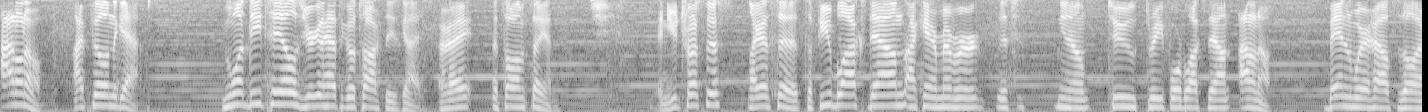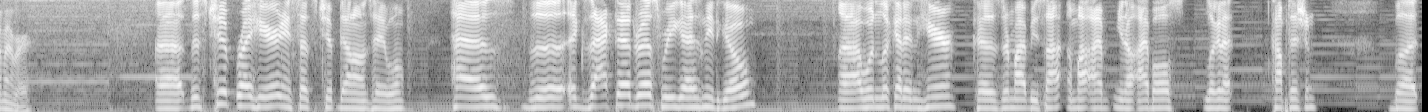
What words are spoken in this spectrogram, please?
I don't know. I fill in the gaps. You want details? You're gonna have to go talk to these guys. All right, that's all I'm saying. Jeez. And you trust this? Like I said, it's a few blocks down. I can't remember. It's you know two, three, four blocks down. I don't know. Abandoned warehouse is all I remember. Uh, this chip right here, and he sets the chip down on the table, has the exact address where you guys need to go. Uh, I wouldn't look at it in here because there might be some, you know, eyeballs looking at competition. But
